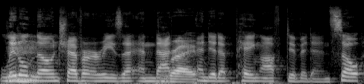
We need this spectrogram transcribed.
little mm. known Trevor Ariza, and that right. ended up paying off dividends. So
